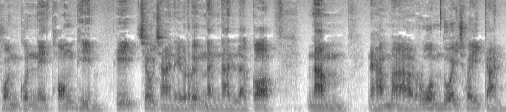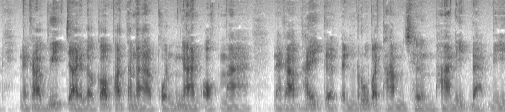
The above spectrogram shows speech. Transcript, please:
ชนคนในท้องถิ่นที่เชี่ยวชาญในเรื่องนั้นๆ แล้วก็นำนะครับมาร่วมด้วยช่วยกันนะครับ วิจัยแล้วก็พัฒนาผลงานออกมานะครับให้เกิดเป็นรูปธรรมเชิงพาณิชย์แบบนี้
